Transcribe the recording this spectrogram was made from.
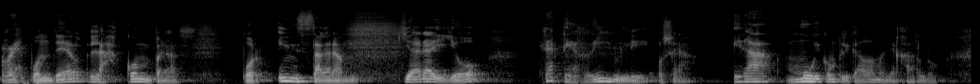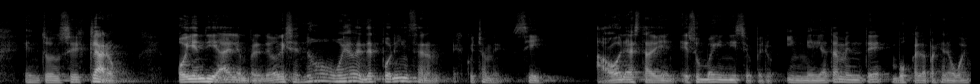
responder las compras por Instagram, Kiara y yo, era terrible, o sea, era muy complicado manejarlo. Entonces, claro, Hoy en día el emprendedor dice, no, voy a vender por Instagram. Escúchame, sí, ahora está bien, es un buen inicio, pero inmediatamente busca la página web,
